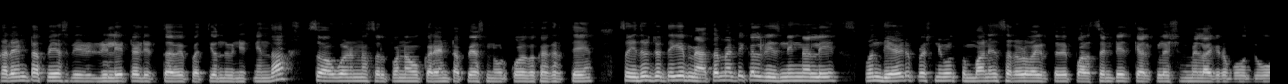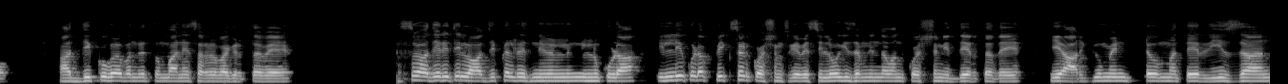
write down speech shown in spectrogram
ಕರೆಂಟ್ ಅಫೇರ್ಸ್ ರಿಲೇಟೆಡ್ ಇರ್ತವೆ ಪ್ರತಿಯೊಂದು ಯೂನಿಟ್ನಿಂದ ಸೊ ಅವುಗಳನ್ನು ಸ್ವಲ್ಪ ನಾವು ಕರೆಂಟ್ ಅಫೇರ್ಸ್ ನೋಡ್ಕೊಳ್ಬೇಕಾಗುತ್ತೆ. ಸೊ ಇದ್ರ ಜೊತೆಗೆ ಮ್ಯಾಥಮೆಟಿಕಲ್ ರೀಸನಿಂಗ್ನಲ್ಲಿ ಒಂದು ಎರಡು ಪ್ರಶ್ನೆಗಳು ತುಂಬಾ ಸರಳವಾಗಿರ್ತವೆ. ಪರ್ಸೆಂಟೇಜ್ ಕ್ಯಾಲ್ಕುಲೇಷನ್ ಮೇಲೆ ಆಗಿರ್ಬೋದು. ಆ ದಿಕ್ಕುಗಳು ಬಂದರೆ ತುಂಬಾ ಸರಳವಾಗಿರ್ತವೆ. ಸೊ ಅದೇ ರೀತಿ ಲಾಜಿಕಲ್ ರೀಸನಿಂಗ್ ಕೂಡ ಇಲ್ಲಿ ಕೂಡ ಫಿಕ್ಸೆಡ್ ಕ್ವಶನ್ಸ್ಗೆ ಸಿಲೋಗಿಸಮ್ನಿಂದ ಒಂದು ಕ್ವಶನ್ ಇದ್ದೇ ಇರ್ತದೆ. ಈ ಆರ್ಗ್ಯುಮೆಂಟ್ ಮತ್ತು ರೀಸನ್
